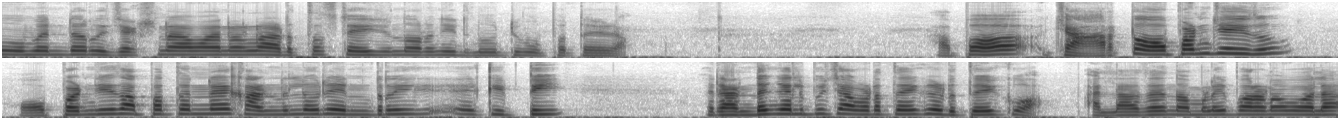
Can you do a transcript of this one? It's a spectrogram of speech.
മൂവ്മെന്റ് റിജക്ഷൻ ആവാനുള്ള അടുത്ത സ്റ്റേജ് എന്ന് പറഞ്ഞാൽ ഇരുന്നൂറ്റി മുപ്പത്തേഴാണ് അപ്പോൾ ചാർട്ട് ഓപ്പൺ ചെയ്തു. ഓപ്പൺ ചെയ്ത് അപ്പം തന്നെ കണ്ണിലൊരു എൻട്രി കിട്ടി. രണ്ടും കൽപ്പിച്ച് അവിടത്തേക്ക് എടുത്തേക്കുക അല്ലാതെ നമ്മൾ ഈ പറയണ പോലെ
